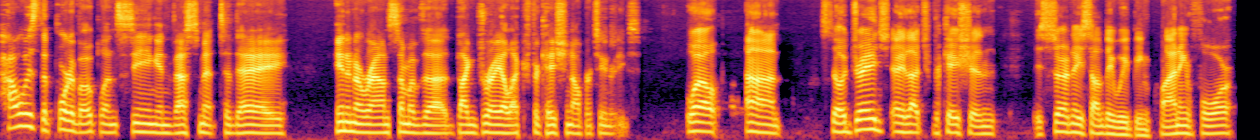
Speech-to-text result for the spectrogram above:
How is the Port of Oakland seeing investment today in and around some of the like dray electrification opportunities? Well, um, so drayage electrification is certainly something we've been planning for.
